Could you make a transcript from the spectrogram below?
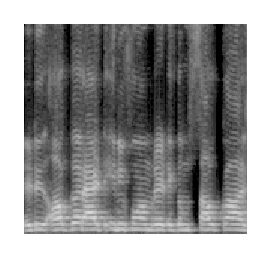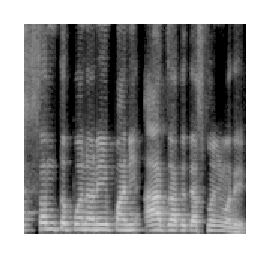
It is occur at uniform rate एकदम सावकाश संतपणाने पाणी आत जातं त्या स्पंजमध्ये.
